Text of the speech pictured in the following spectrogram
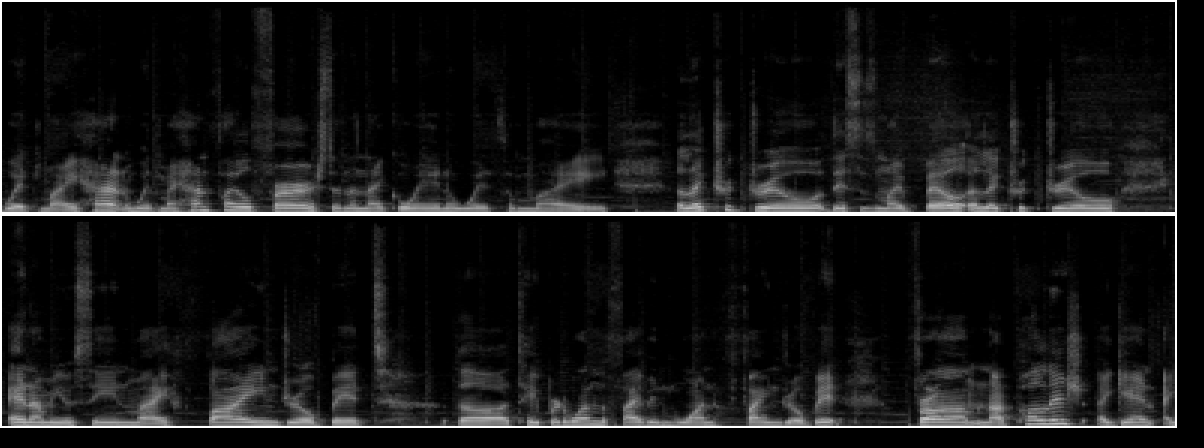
with my hand with my hand file first and then I go in with my electric drill. This is my Bell electric drill and I'm using my fine drill bit the tapered one the 5 in 1 fine drill bit from Notpolish. Again I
